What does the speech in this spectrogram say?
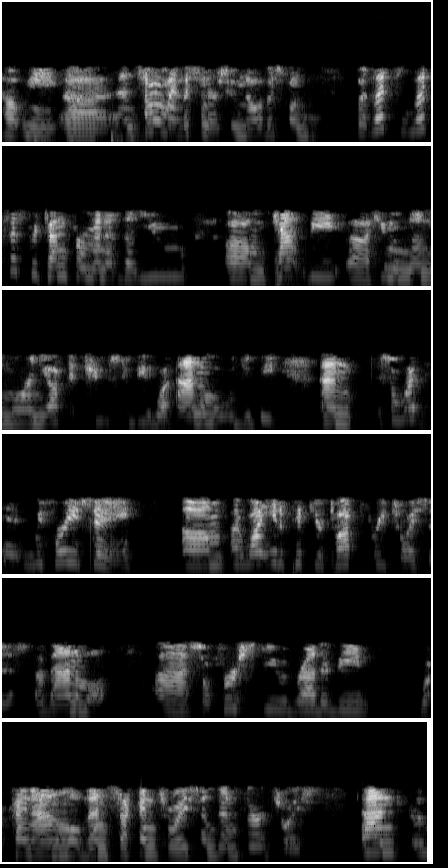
help me uh, and some of my listeners who know this one. But let's let's just pretend for a minute that you um, can't be uh, human anymore, and you have to choose to be what animal would you be. And so, what before you say, um, I want you to pick your top three choices of animal. Uh, so first, you would rather be what kind of animal, then second choice, and then third choice. And uh,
